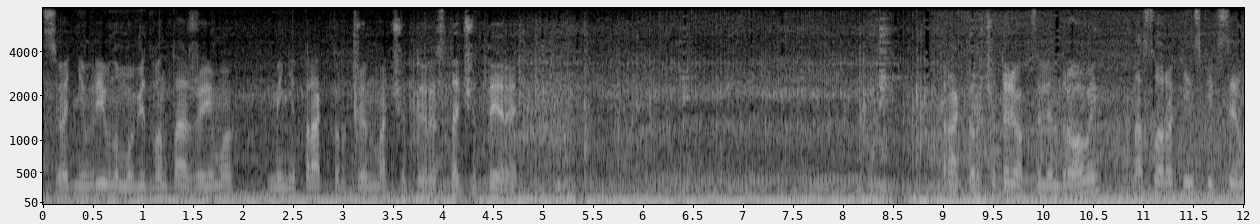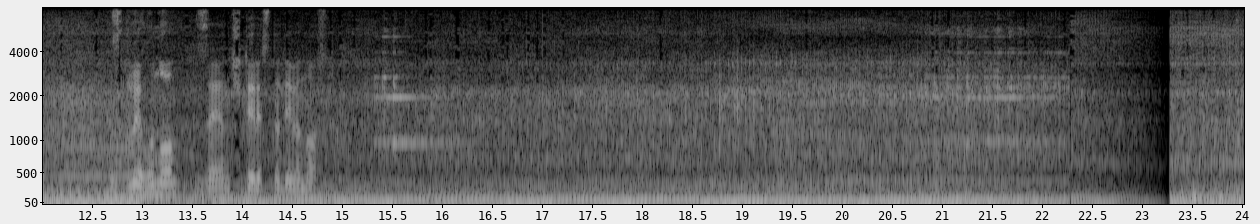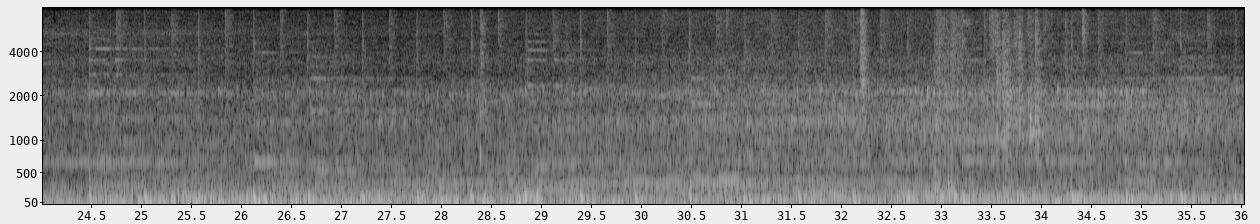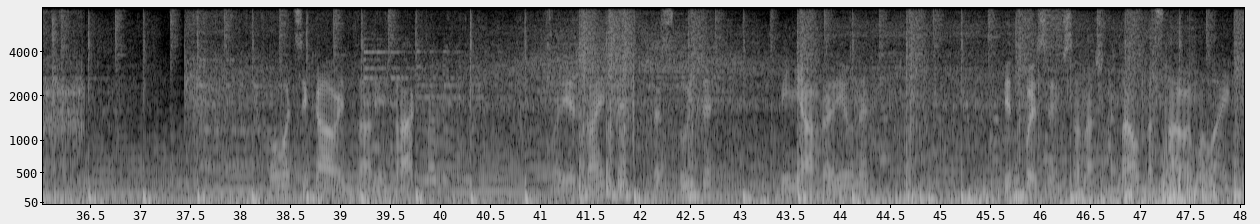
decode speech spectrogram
Сьогодні в Рівному відвантажуємо міні-трактор Джинма 404. Трактор 4-циліндровий на 40 кінських сил з двигуном ЗН490. Кого цікавить даний трактор, заїжджайте, тестуйте, міні агрорівне. Підписуємося на наш канал та ставимо лайки.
